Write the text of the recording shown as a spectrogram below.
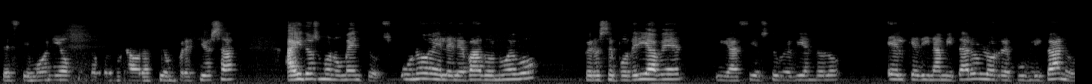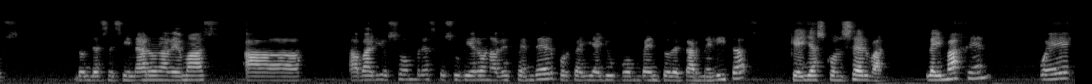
testimonio junto con una oración preciosa. Hay dos monumentos, uno el elevado nuevo, pero se podría ver, y así estuve viéndolo, el que dinamitaron los republicanos, donde asesinaron además a, varios hombres que subieron a defender, porque allí hay un convento de carmelitas que ellas conservan la imagen fue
